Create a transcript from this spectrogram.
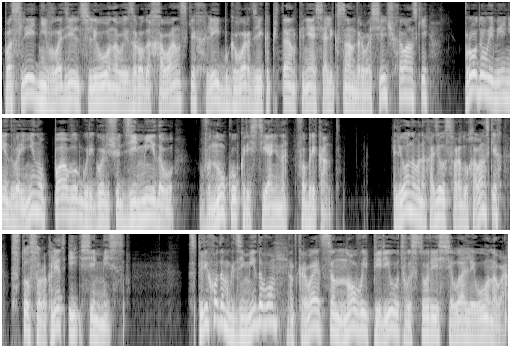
последний владелец Леонова из рода Хованских, лейб-гвардии капитан князь Александр Васильевич Хованский, продал имение дворянину Павлу Григорьевичу Демидову, внуку крестьянина-фабриканта. Леонова находилась в роду Хованских 140 лет и 7 месяцев. С переходом к Демидову открывается новый период в истории села Леонова,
